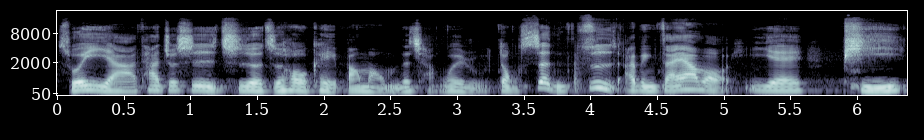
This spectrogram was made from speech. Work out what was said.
所以呀、它就是吃了之后可以帮忙我们的肠胃蠕动，甚至阿明怎样不？耶皮。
